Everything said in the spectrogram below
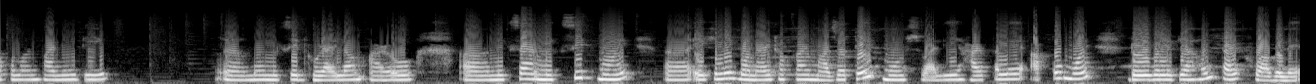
অকণমান পানী দি মই মিক্সিত ঘূৰাই ল'ম আৰু মিক্সাৰ মিক্সিত মই এইখিনি বনাই থকাৰ মাজতে মোৰ ছোৱালী সাৰ পালে আকৌ মই দৌৰিবলগীয়া হ'ল তাইক খুৱাবলৈ।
